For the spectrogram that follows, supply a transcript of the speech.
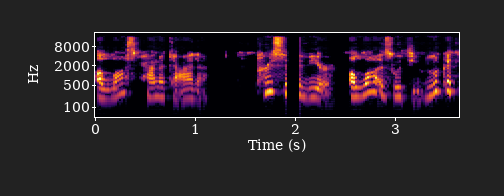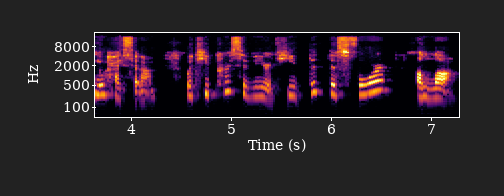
allah subhanahu wa ta'ala persevere. Allah is with you. Look at nuh but he persevered. He did this for allah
